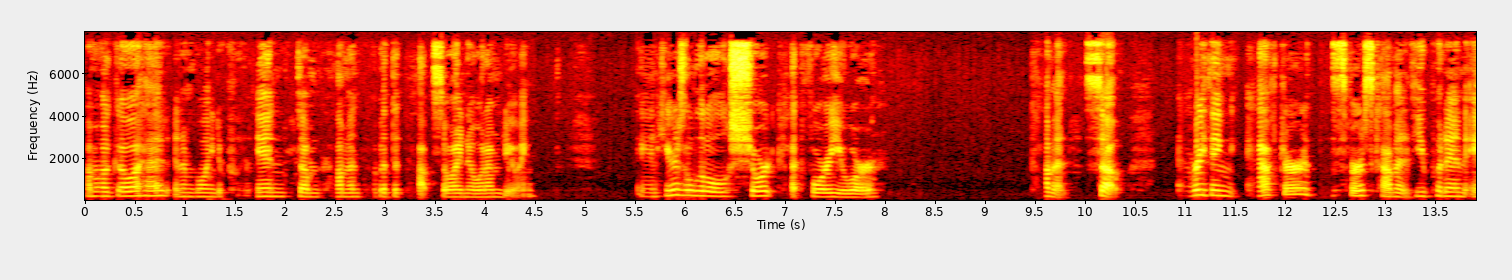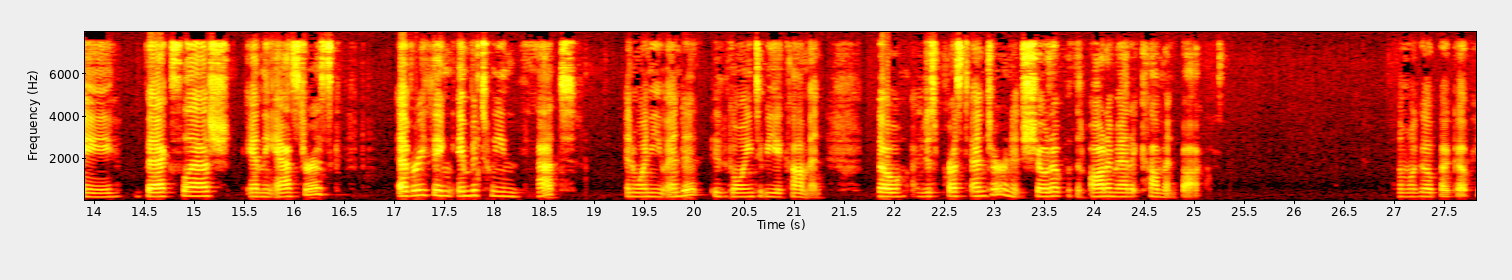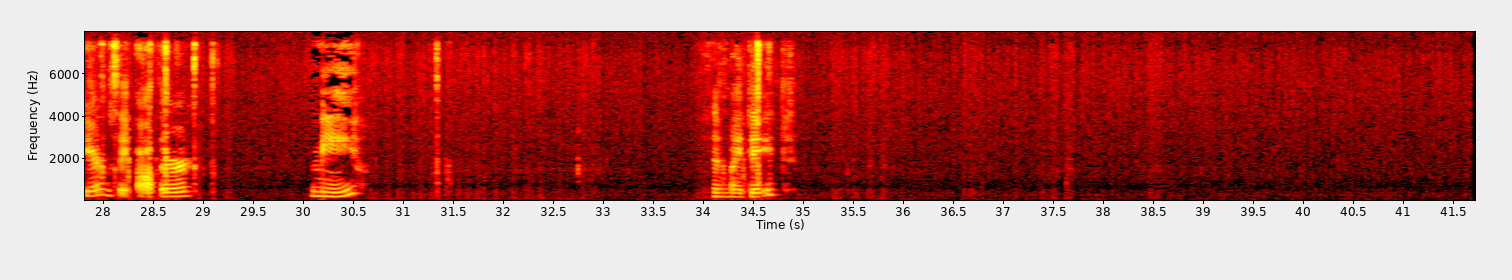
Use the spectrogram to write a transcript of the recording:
I'm going to go ahead and I'm going to put in some comments up at the top so I know what I'm doing. And here's a little shortcut for your comment. So everything after this first comment, if you put in a backslash and the asterisk, everything in between that and when you end it is going to be a comment. So I just pressed enter and it showed up with an automatic comment box. I'm going to go back up here and say author me and my date.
